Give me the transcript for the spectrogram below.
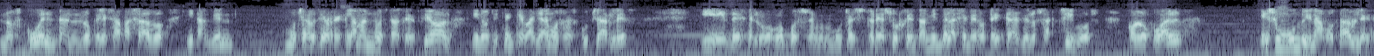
nos cuentan lo que les ha pasado y también muchas veces reclaman nuestra atención y nos dicen que vayamos a escucharles. Y desde luego, pues muchas historias surgen también de las hemerotecas, de los archivos, con lo cual es un mundo inagotable.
